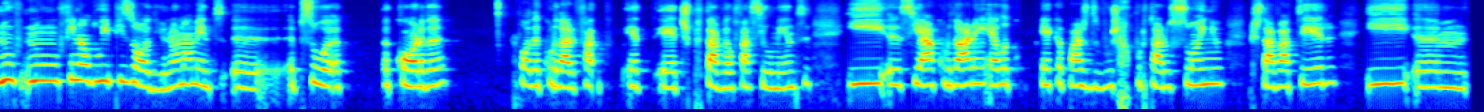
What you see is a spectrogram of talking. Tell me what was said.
no, no, final do episódio, normalmente uh, a pessoa acorda pode acordar, é, é despertável facilmente e uh, se a acordarem, ela é capaz de vos reportar o sonho que estava a ter e um,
